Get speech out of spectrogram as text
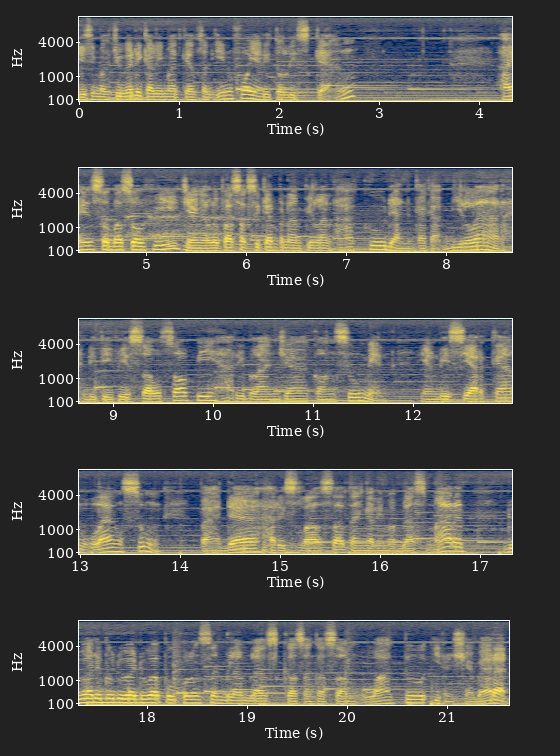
Disimak juga di kalimat caption info yang dituliskan Hai Sobat Sofi, jangan lupa saksikan penampilan aku dan kakak Bilar di TV Show Sofi Hari Belanja Konsumen yang disiarkan langsung pada hari Selasa tanggal 15 Maret 2022 pukul 19.00 waktu Indonesia Barat.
